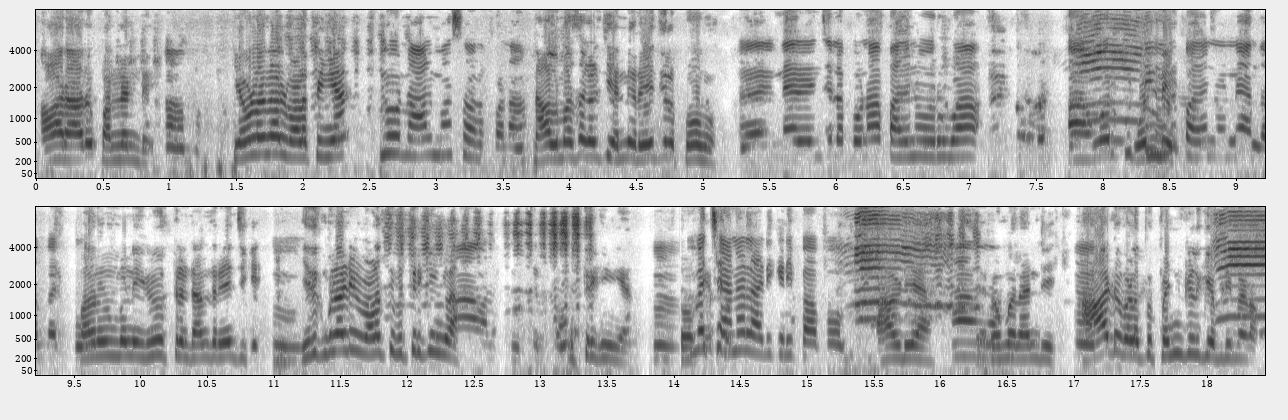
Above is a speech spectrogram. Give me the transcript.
ஆறு ஆறு பன்னெண்டு. ஆமா. எவ்வளவு நாள் வளர்ப்பீங்க? இன்னொரு நாலு மாசம் வளர்ப்போனா நாலு மாசம் கழிச்சு என்ன ரேஞ்சில் போகும்? என்ன ரேஞ்சில் போனா பதினோரு ரூபா. ஒரு குட்டி வந்து பதினொன்னு அந்த மாதிரி போகும். பதினொன்று மணி இருபத்தி ரெண்டு அந்த ரேஞ்சுக்கு இதுக்கு முன்னாடி வளர்த்து வித்திருக்கீங்களா. வித்திருக்கீங்க. நம்ம சேனல் அடிக்கடி பார்ப்போம். அப்படியா? ரொம்ப நன்றி. ஆடு வளர்ப்பு பெண்களுக்கு எப்படி மேடம்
